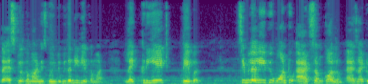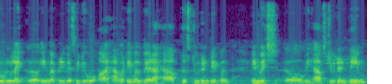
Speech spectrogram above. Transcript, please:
The SQL command is going to be the DDL command like create table. Similarly, if you want to add some column, as I told you like uh, in my previous video, I have a table where I have the student table in which uh, we have student name,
